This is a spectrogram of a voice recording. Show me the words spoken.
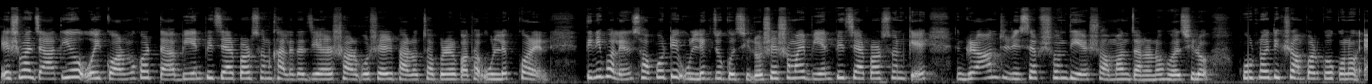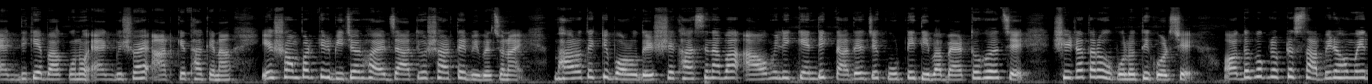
এ সময় জাতীয় ওই কর্মকর্তা বিএনপি চেয়ারপারসন খালেদা জিয়ার সর্বশেষ ভারত সফরের কথা উল্লেখ করেন। তিনি বলেন, সফরটি উল্লেখযোগ্য ছিল। সে সময় বিএনপি চেয়ারপারসনকে গ্র্যান্ড রিসেপশন দিয়ে সম্মান জানানো হয়েছিল। কূটনৈতিক সম্পর্ক কোনো একদিকে বা কোনো এক বিষয়ে আটকে থাকে না। এ সম্পর্কের বিচার হয় জাতীয় স্বার্থের বিবেচনায়। ভারত একটি বড় দেশ। শেখ হাসিনা বা আওয়ামী লীগ কেন্দ্রিক তাদের যে কূটনীতি বা ব্যর্থ হয়েছে, সেটা তারা উপলব্ধি করছে। অধ্যাপক ডক্টর সাবির আহমেদ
